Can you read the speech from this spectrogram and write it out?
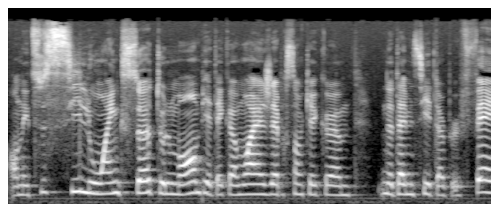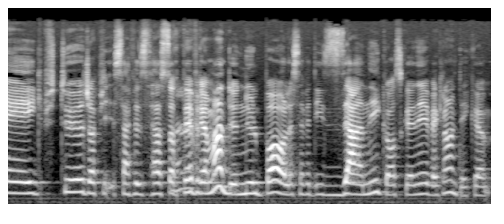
on est-tu si loin que ça, tout le monde? Puis elle était comme, ouais, j'ai l'impression que comme notre amitié est un peu fake, puis tout. Genre, puis ça, fait, ça sortait ah. vraiment de nulle part. Là. Ça fait des années qu'on se connaît. Avec là, on était comme,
